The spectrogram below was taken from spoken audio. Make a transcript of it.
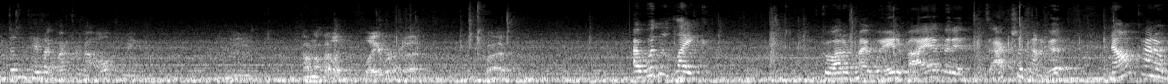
It doesn't taste like mushroom at all to me. Mm. I don't know if I like the flavor of it, but I wouldn't like go out of my way to buy it, but it's actually kind of good. Now I'm kind of,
